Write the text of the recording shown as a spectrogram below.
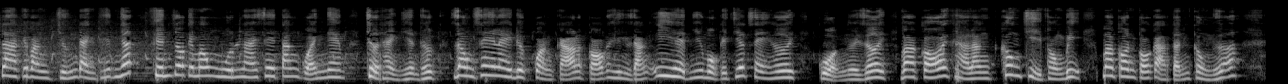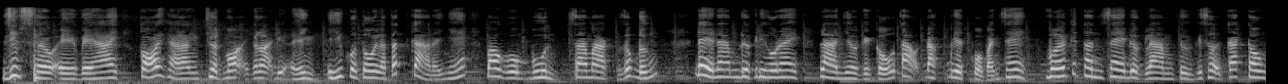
là cái bằng chứng đành thép nhất khiến cho cái mong muốn lái xe tăng của anh em trở thành hiện thực. Dòng xe này được quảng cáo là có cái hình dáng y hệt như một cái chiếc xe hơi của người rơi và có cái khả năng không chỉ phòng bị mà còn có cả tấn công nữa. Jeep Sail EV2 có cái khả năng trượt mọi cái loại địa hình. Ý của tôi là tất cả đấy nhé, bao gồm bùn, sa mạc, dốc đứng. Để làm được cái điều này là nhờ cái cấu tạo đặc biệt của bánh xe. Với cái thân xe được làm từ cái sợi cát tông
